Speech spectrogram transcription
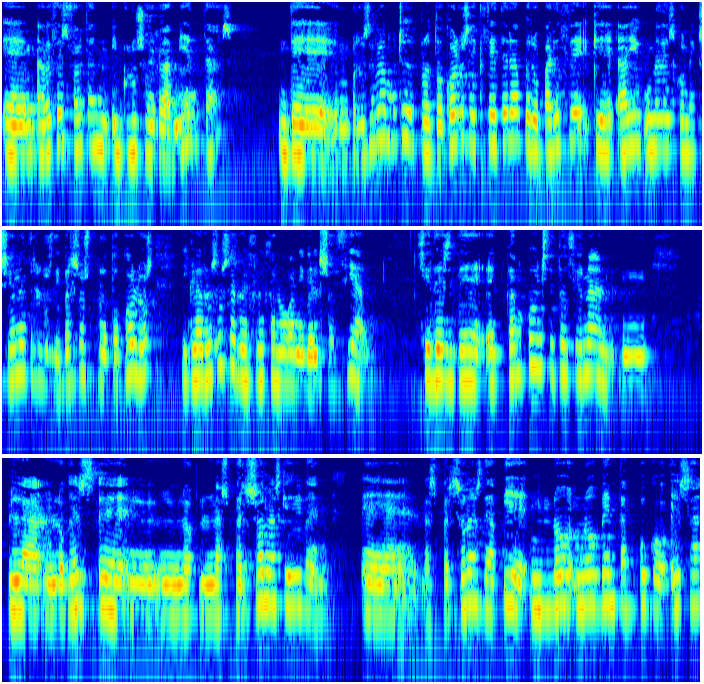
eh, a veces faltan incluso herramientas de, porque se habla mucho de protocolos, etcétera, pero parece que hay una desconexión entre los diversos protocolos y claro, eso se refleja luego a nivel social. Si desde el campo institucional mm, lo que es eh, las personas que viven eh, las personas de a pie no, no ven tampoco esa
